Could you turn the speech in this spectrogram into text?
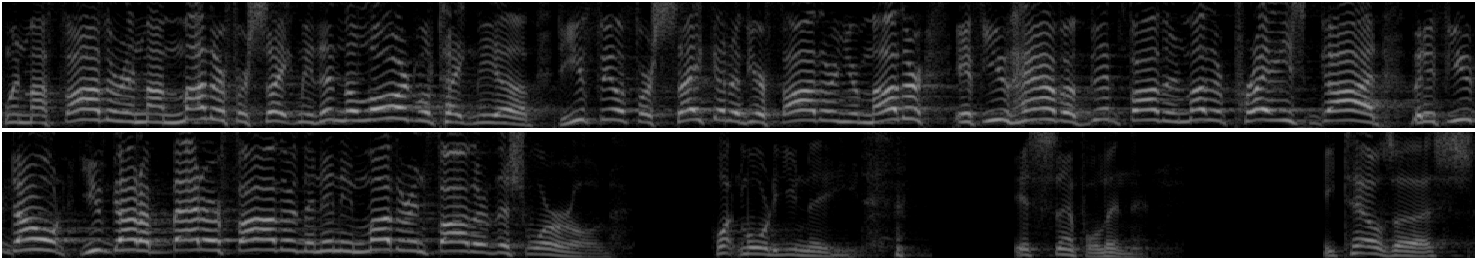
When my father and my mother forsake me, then the Lord will take me up. Do you feel forsaken of your father and your mother? If you have a good father and mother, praise God. But if you don't, you've got a better father than any mother and father of this world. What more do you need? it's simple, isn't it? He tells us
